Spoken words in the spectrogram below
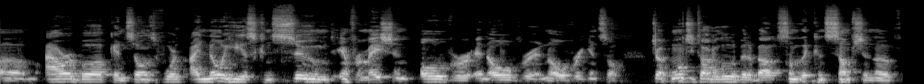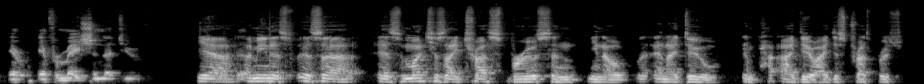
um, our book and so on and so forth. I know he has consumed information over and over and over again. So Chuck, why don't you talk a little bit about some of the consumption of information that you've yeah, I mean, as as uh, as much as I trust Bruce, and you know, and I do, I do, I just trust Bruce.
